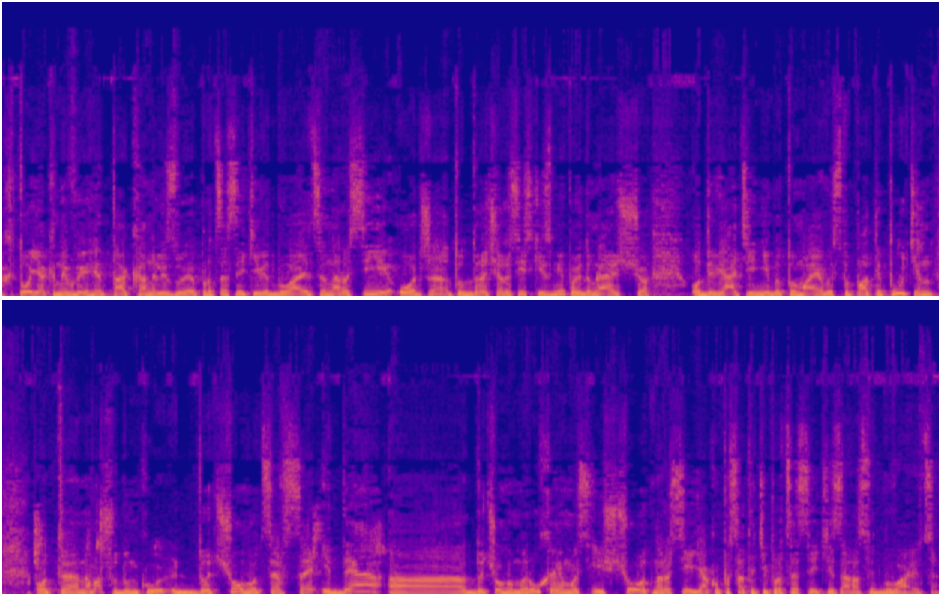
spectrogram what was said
Хто як не ви так аналізує процеси, які відбуваються на Росії? Отже, тут, до речі, російські змі повідомляють, що о 9-й нібито має виступати Путін. От е, на вашу думку, до чого це все іде? До чого ми рухаємось, і що от на Росії як описати ті процеси, які зараз відбуваються?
